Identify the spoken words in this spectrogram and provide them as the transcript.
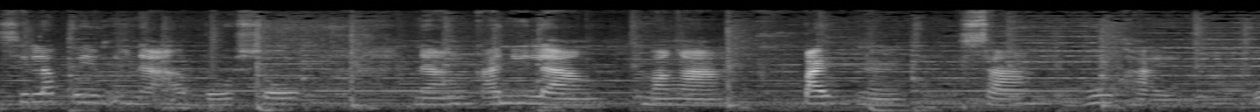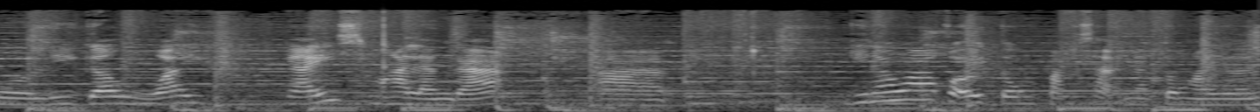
Sila po yung inaaboso ng kanilang mga partner sa buhay o legal wife. Guys, mga langga, ah, ginawa ko itong paksa na to ngayon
